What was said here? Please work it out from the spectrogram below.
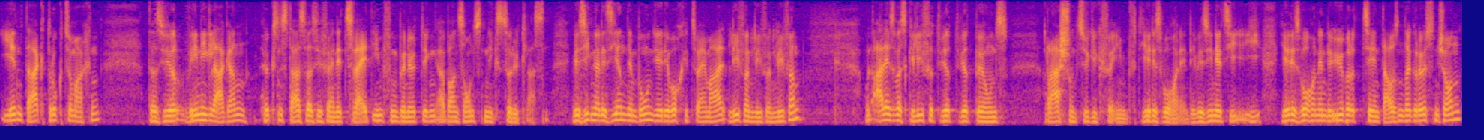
jeden Tag Druck zu machen, dass wir wenig lagern, höchstens das, was wir für eine Zweitimpfung benötigen, aber ansonsten nichts zurücklassen. Wir signalisieren dem Bund jede Woche zweimal, liefern, liefern, liefern. Und alles, was geliefert wird, wird bei uns rasch und zügig verimpft, jedes Wochenende. Wir sind jetzt jedes Wochenende über 10.000er Größen schon.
